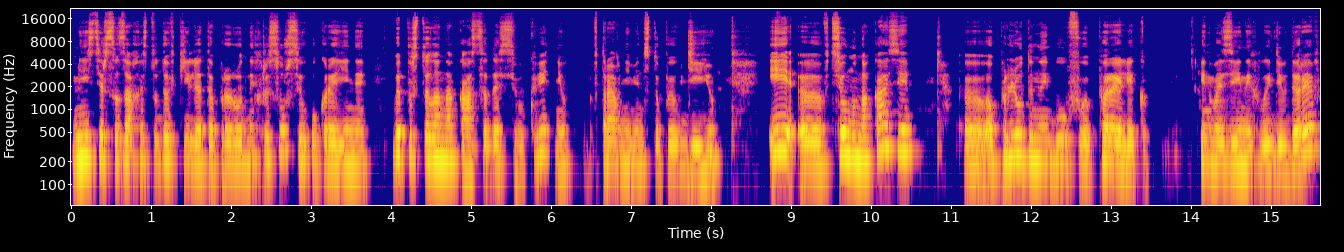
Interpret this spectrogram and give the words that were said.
Міністерство захисту довкілля та природних ресурсів України випустило наказ, десь у квітні, в травні він вступив в дію. І е, в цьому наказі е, оприлюднений був перелік інвазійних видів дерев,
